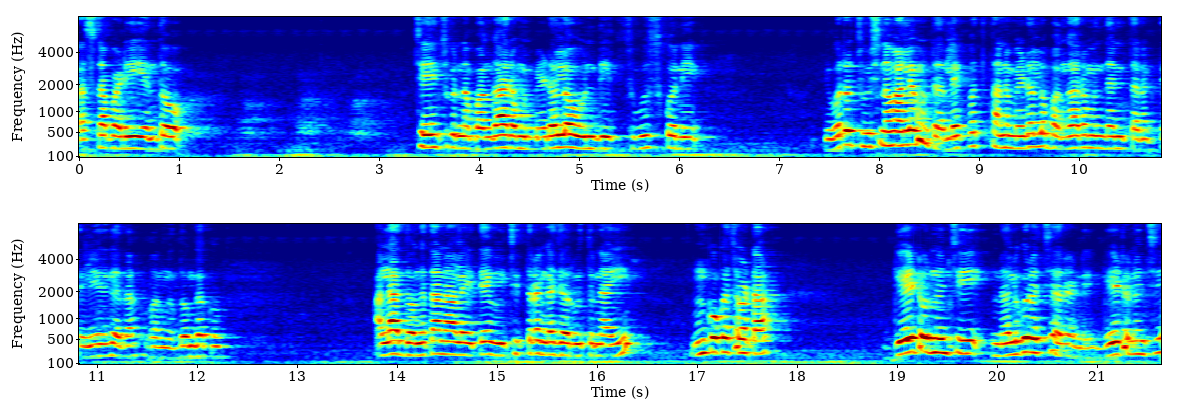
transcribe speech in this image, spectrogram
కష్టపడి ఎంతో చేయించుకున్న బంగారం మెడలో ఉంది చూసుకొని ఎవరో చూసిన వాళ్ళే ఉంటారు. లేకపోతే తన మెడలో బంగారం ఉందని తనకు తెలియదు కదా బంగ దొంగకు. అలా దొంగతనాలు అయితే విచిత్రంగా జరుగుతున్నాయి. ఇంకొక చోట గేటు నుంచి నలుగురు వచ్చారండి. గేటు నుంచి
